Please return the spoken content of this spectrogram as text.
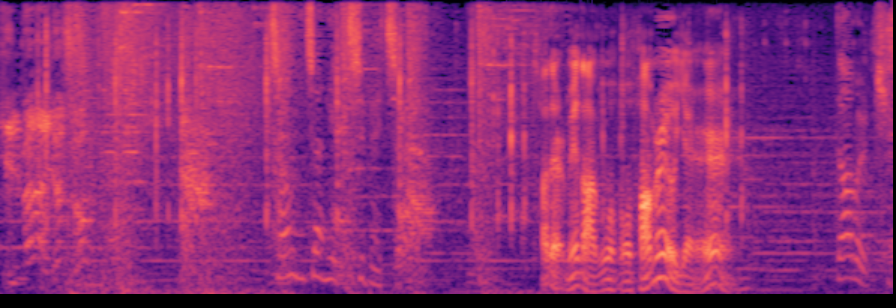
길만 알려줘. 전장의 지배자. 差点没打过，我旁边有人儿。Double kill.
